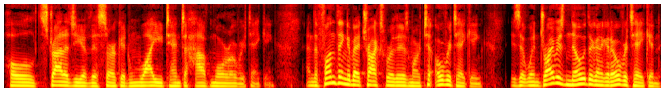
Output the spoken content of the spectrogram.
whole strategy of this circuit and why you tend to have more overtaking. And the fun thing about tracks where there's more t- overtaking is that when drivers know they're going to get overtaken,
